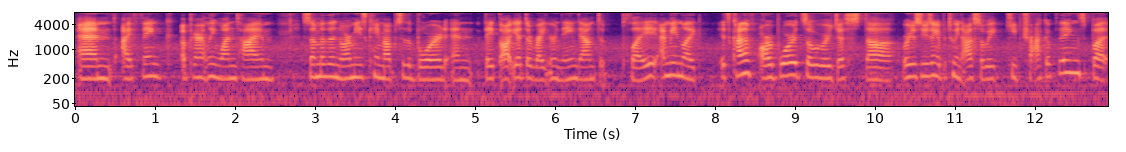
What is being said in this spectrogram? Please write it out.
And I think apparently one time some of the normies came up to the board and they thought you had to write your name down to play. I mean, like it's kind of our board, so we're just uh, we're just using it between us, so we keep track of things, but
